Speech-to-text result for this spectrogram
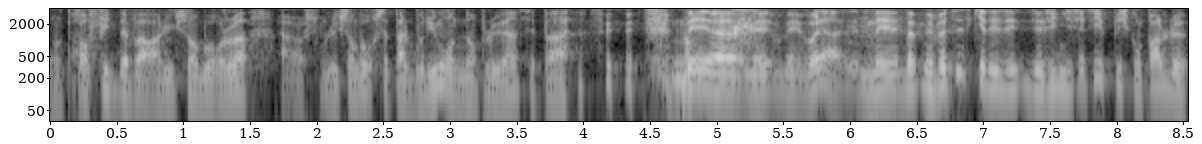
on profite d'avoir un luxembourgeois. Alors, Luxembourg, c'est pas le bout du monde non plus, hein, c'est pas. Euh, mais, mais, voilà. Mais, mais peut-être qu'il y a des, initiatives, puisqu'on parle de,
